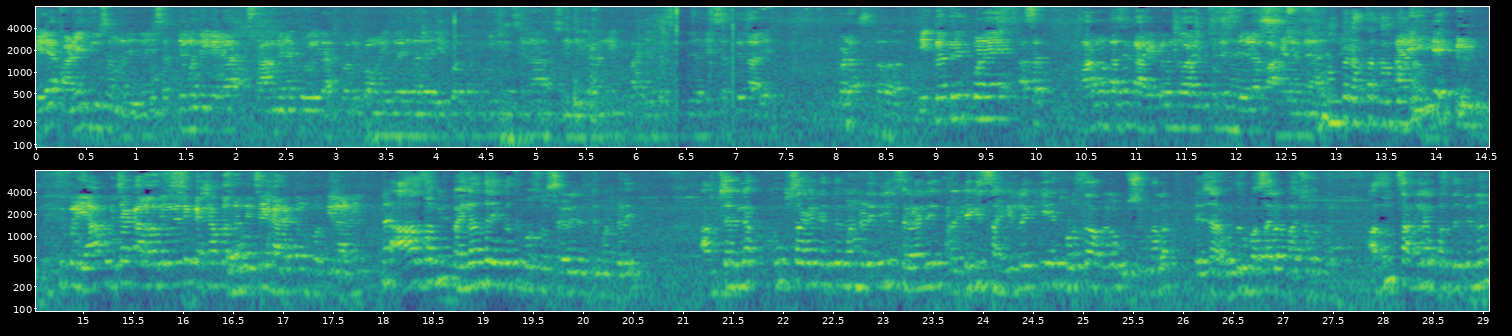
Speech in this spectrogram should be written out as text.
गेल्या अनेक दिवसांमध्ये म्हणजे सत्तेमध्ये गेल्या सहा महिन्यापूर्वी राष्ट्रवादी काँग्रेस झाले एक वर्षापूर्वी शिवसेना शिंदे भाजप सत्तेत आले पण एकत्रितपणे असा फार मोठा असा कार्यक्रम जो आहे तो कुठे झालेला पाहायला मिळाला. आणि पण या पुढच्या कालावधीमध्ये कशा पद्धतीचे कार्यक्रम होतील आणि आज आम्ही पहिल्यांदा एकत्र बसलो सगळे नेते मंडळी. आमच्या खूप सगळ्या नेते मंडळींनी सगळ्यांनी बैठकीत सांगितलं की हे थोडंसं आपल्याला उशीर झाला. त्याच्या अगोदर बसायला पाहिजे होतं. अजून चांगल्या पद्धतीनं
